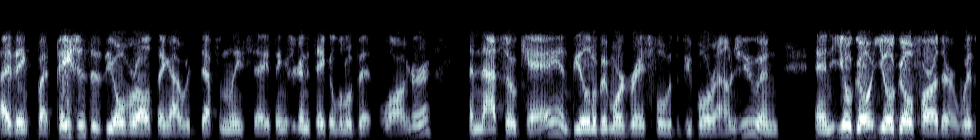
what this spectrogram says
I think, but patience is the overall thing. I would definitely say things are going to take a little bit longer, and that's okay. And be a little bit more graceful with the people around you, and and you'll go you'll go farther. With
